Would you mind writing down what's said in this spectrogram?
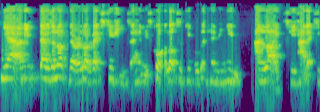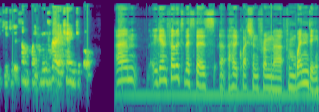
Yeah, I mean, there was a lot. There were a lot of executions at Henry's court. Lots of people that Henry knew and liked, he had executed at some point. He was very changeable. Um, again, further to this, there's uh, I had a question from uh, from Wendy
